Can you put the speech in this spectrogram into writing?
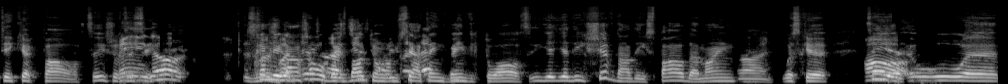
t'es quelque part. Tu sais, je veux ben, c'est- comme les lanceurs au baseball qui ont on réussi à atteindre 20 victoires. Il y, a, il y a des chiffres dans des sports de même Ouais. où est-ce que, tu sais, Oh. euh, au, euh,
